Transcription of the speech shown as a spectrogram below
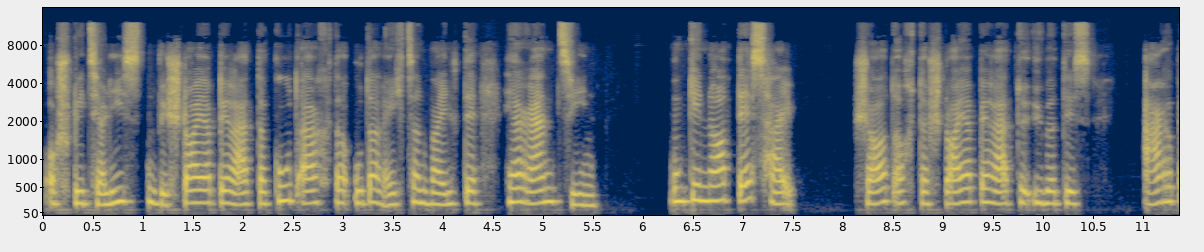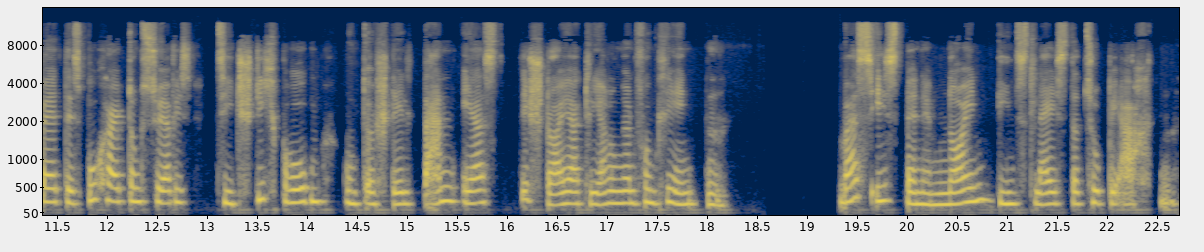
auch Spezialisten wie Steuerberater, Gutachter oder Rechtsanwälte heranziehen. Und genau deshalb schaut auch der Steuerberater über das Arbeit des Buchhaltungsservice, zieht Stichproben und erstellt dann erst die Steuererklärungen vom Klienten. Was ist bei einem neuen Dienstleister zu beachten?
